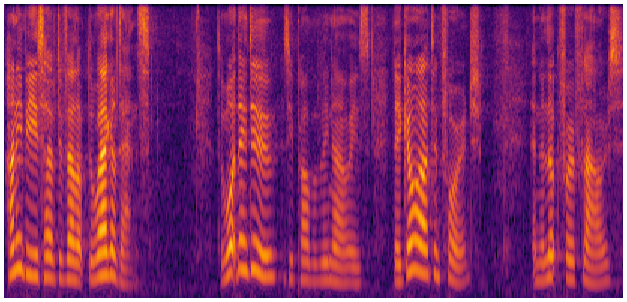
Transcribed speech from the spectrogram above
Honeybees have developed the waggle dance. So what they do, as you probably know, is they go out and forage, and they look for flowers,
